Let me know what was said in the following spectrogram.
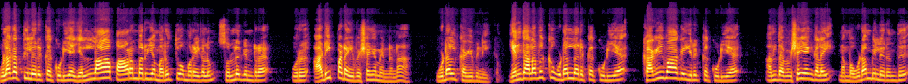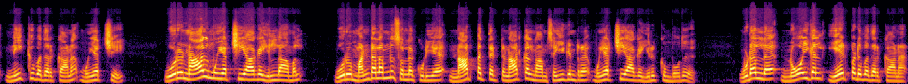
உலகத்தில் இருக்கக்கூடிய எல்லா பாரம்பரிய மருத்துவ முறைகளும் சொல்லுகின்ற ஒரு அடிப்படை விஷயம் என்னன்னா உடல் கழிவு நீக்கம். எந்த அளவுக்கு உடலில் இருக்கக்கூடிய கழிவாக இருக்கக்கூடிய அந்த விஷயங்களை நம்ம உடம்பிலிருந்து நீக்குவதற்கான முயற்சி ஒரு நாள் முயற்சியாக இல்லாமல் ஒரு மண்டலம்னு சொல்லக்கூடிய நாற்பத்தெட்டு நாட்கள் நாம் செய்கின்ற முயற்சியாக இருக்கும்போது உடல்ல நோய்கள் ஏற்படுவதற்கான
